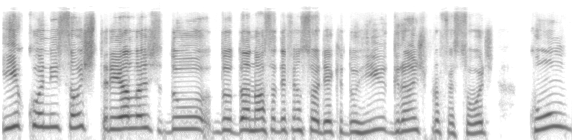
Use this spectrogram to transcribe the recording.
ícones, são estrelas do, do- da nossa defensoria aqui do Rio, grandes professores, com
